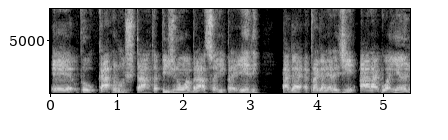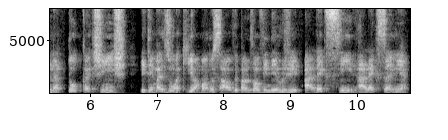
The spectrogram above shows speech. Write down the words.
É, pro Carlos, tá? Tá pedindo um abraço aí para ele. Pra galera de Araguaiana, Tocantins. E tem mais um aqui, ó. Manda um salve para os alvinegros de Alexi, Alexânia,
